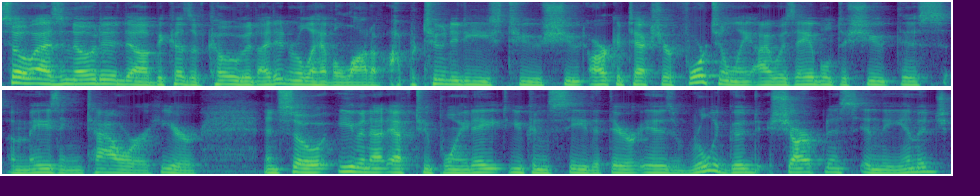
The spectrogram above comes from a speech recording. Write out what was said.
So as noted, uh, because of COVID, I didn't really have a lot of opportunities to shoot architecture. Fortunately, I was able to shoot this amazing tower here. And so even at f2.8, you can see that there is really good sharpness in the image.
